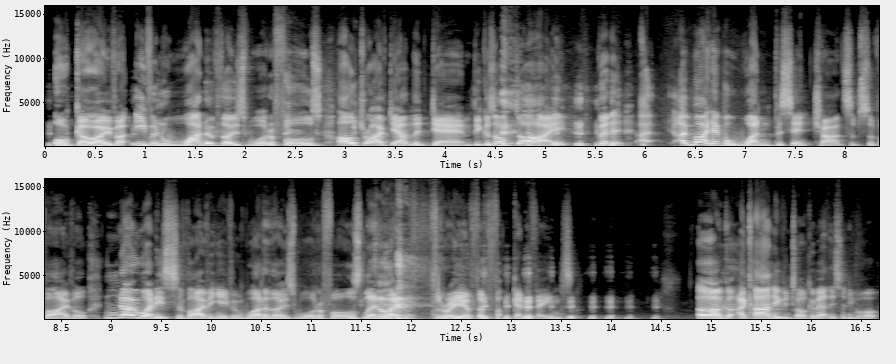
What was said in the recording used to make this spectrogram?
or go over even one of those waterfalls. I'll drive down the dam because I'll die, but I, I might have a 1% chance of survival. No one is surviving even one of those waterfalls, let alone three of the fucking things. Oh god, I can't even talk about this anymore.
